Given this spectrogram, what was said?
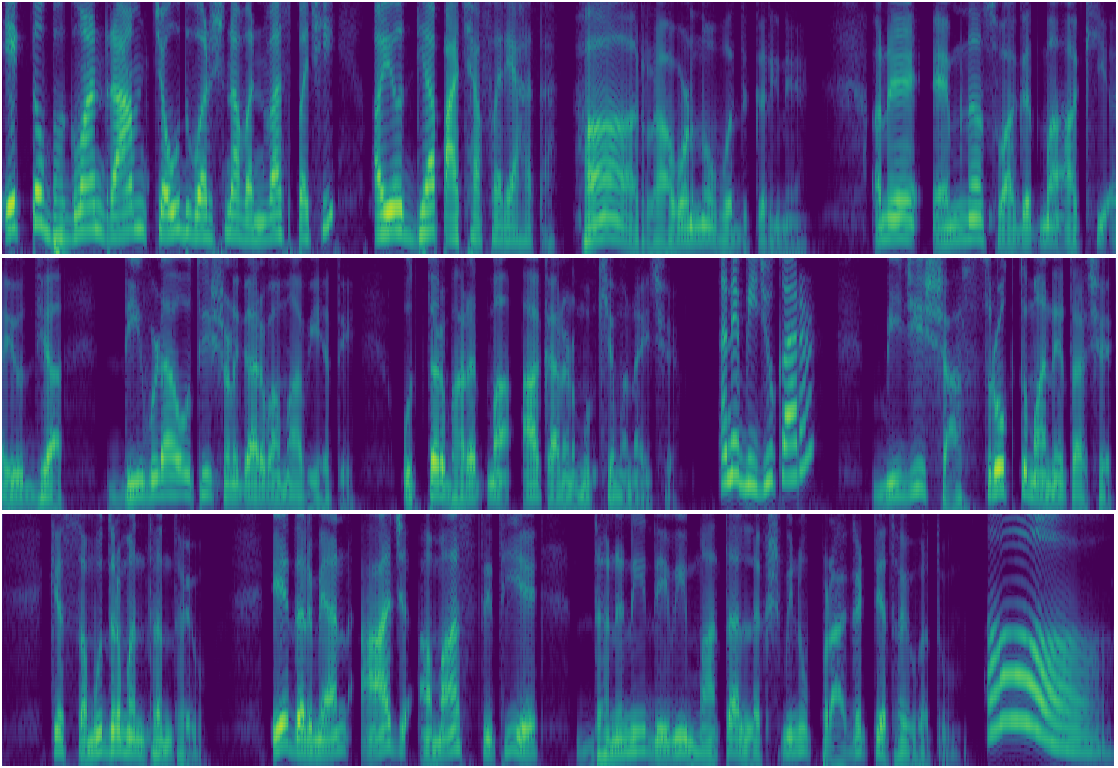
એક તો ભગવાન રામ ચૌદ વર્ષના વનવાસ પછી અયોધ્યા પાછા ફર્યા હતા. હા રાવણનો વધ કરીને. અને એમના સ્વાગતમાં આખી અયોધ્યા દીવડાઓથી શણગારવામાં આવી હતી. ઉત્તર ભારતમાં આ કારણ મુખ્ય મનાય છે. અને બીજું કારણ? બીજી શાસ્ત્રોક્ત માન્યતા છે કે સમુદ્ર મંથન થયું. એ દરમિયાન આ જ અમાસ તિથિએ ધનની દેવી માતા લક્ષ્મીનું પ્રાગટ્ય થયું હતું. ઓ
